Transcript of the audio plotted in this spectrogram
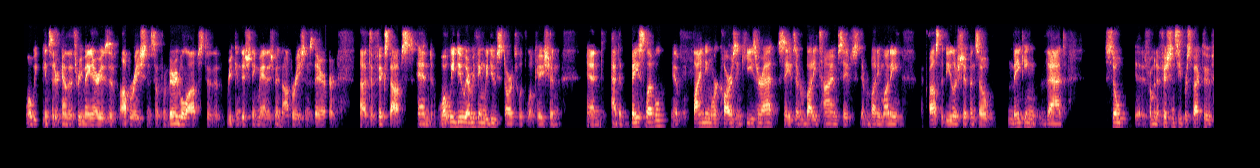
what we consider kind of the three main areas of operations. So from variable ops to the reconditioning management and operations there uh, to fixed ops. And what we do, everything we do starts with location. And at the base level, you know, finding where cars and keys are at saves everybody time, saves everybody money across the dealership. And so making that so uh, from an efficiency perspective,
